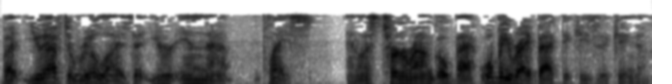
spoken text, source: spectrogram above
But you have to realize that you're in that place. And let's turn around go back. We'll be right back to Keys of the Kingdom.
